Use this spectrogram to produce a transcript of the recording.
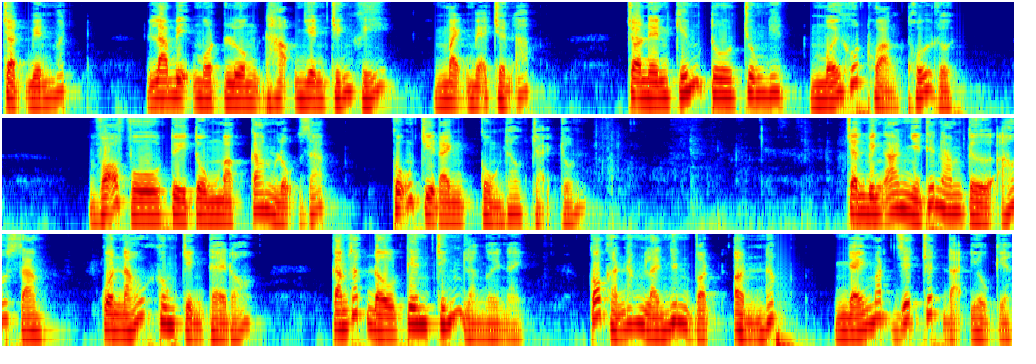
Chợt biến mất, Là bị một luồng hạo nhiên chính khí Mạnh mẽ chân áp. Cho nên kiếm tu trung niên mới hốt hoảng thối lùi. Võ phù tùy tùng mặc cam lộ giáp cũng chỉ đành cùng nhau chạy trốn. Trần Bình An nhìn thấy nam tử áo sam Quần áo không chỉnh tề đó, Cảm giác đầu tiên chính là người này. Có khả năng là nhân vật ẩn nấp, Nháy mắt giết chết đại yêu kia.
